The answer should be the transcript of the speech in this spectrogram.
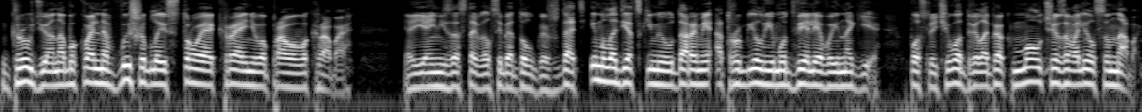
Грудью она буквально вышибла из строя крайнего правого краба. А я не заставил себя долго ждать и молодецкими ударами отрубил ему две левые ноги, после чего дрелопек молча завалился на бок.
